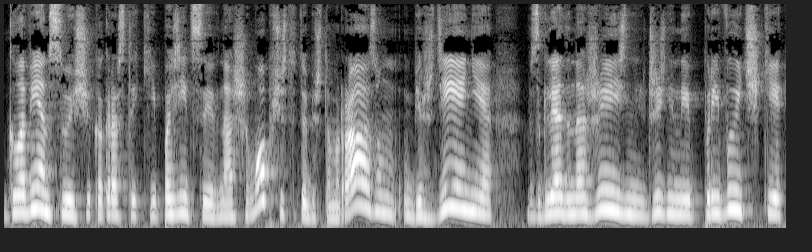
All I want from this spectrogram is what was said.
главенствующие как раз-таки позиции в нашем обществе, то бишь там разум, убеждения, взгляды на жизнь, жизненные привычки,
